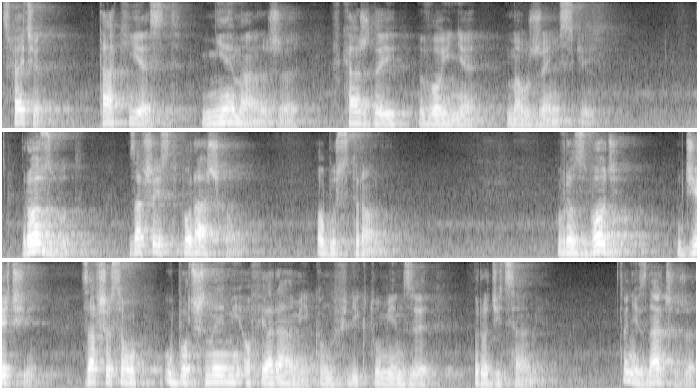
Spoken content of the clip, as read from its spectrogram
Słuchajcie, tak jest niemalże w każdej wojnie małżeńskiej. Rozwód zawsze jest porażką obu stron. W rozwodzie dzieci zawsze są ubocznymi ofiarami konfliktu między rodzicami. To nie znaczy, że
